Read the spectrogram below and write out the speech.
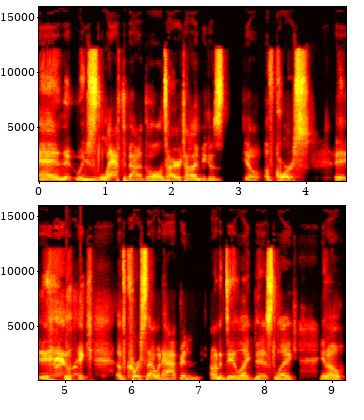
And we just laughed about it the whole entire time because you know, of course, like, of course that would happen on a day like this. Like, you know,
